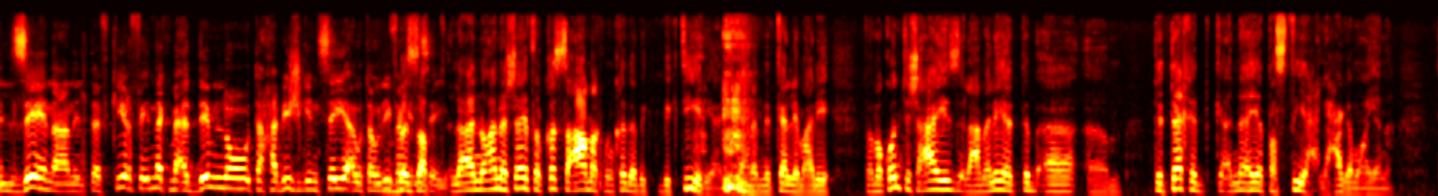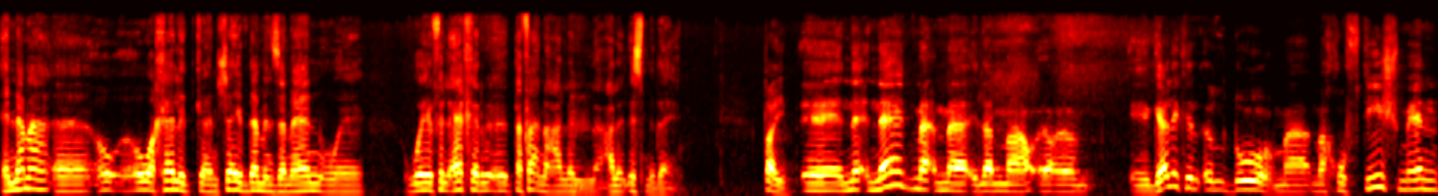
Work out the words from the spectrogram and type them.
الذهن عن التفكير في إنك مقدم له تحابيش جنسية أو توليفة بالظبط جنسية. لأنه أنا شايف القصة أعمق من كده بك- بكتير يعني اللي إحنا بنتكلم عليه. فما كنتش عايز العملية تبقى تتاخد كأنها هي تسطيح لحاجة معينة. إنما آه، هو خالد كان شايف ده من زمان و وفي الآخر اتفقنا على على الاسم ده يعني. طيب آه، ناهد ما, ما لما آه، آه، جالك ال- الدور ما ما خفتيش من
